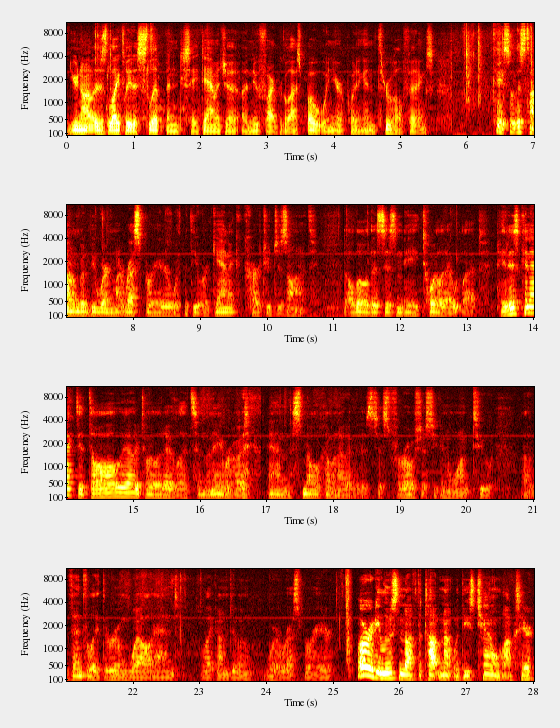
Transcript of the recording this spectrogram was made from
you're not as likely to slip and say damage a, a new fiberglass boat when you're putting in through-hull fittings. Okay, so this time I'm going to be wearing my respirator with, with the organic cartridges on it. Although this isn't a toilet outlet. It is connected to all the other toilet outlets in the neighborhood. And the smell coming out of it is just ferocious. You're going to want to uh, ventilate the room well and, like I'm doing, wear a respirator. Already loosened off the top nut with these channel locks here.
